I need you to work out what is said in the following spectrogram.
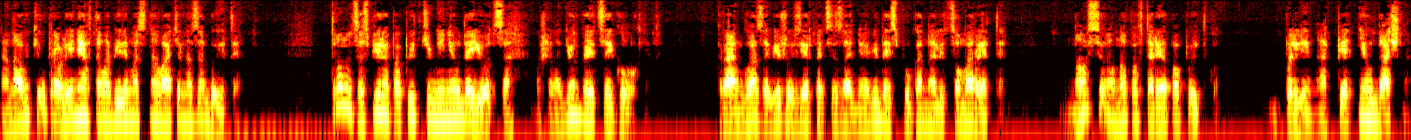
а навыки управления автомобилем основательно забыты. Тронуться с первой попытки мне не удается, машина дергается и глохнет. Краем глаза вижу в зеркальце заднего вида испуганное лицо Моретты. Но все равно повторяю попытку. Блин, опять неудачно.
